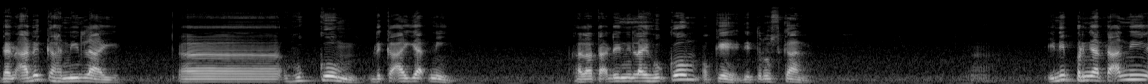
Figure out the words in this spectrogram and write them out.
Dan adakah nilai uh, hukum dekat ayat ni. Kalau tak ada nilai hukum okey diteruskan. Ini pernyataan ni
